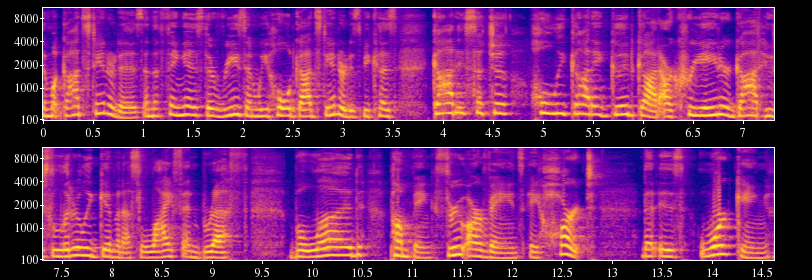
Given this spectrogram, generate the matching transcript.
than what God's standard is. And the thing is, the reason we hold God's standard is because God is such a holy God, a good God, our creator God who's literally given us life and breath, blood pumping through our veins, a heart that is working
